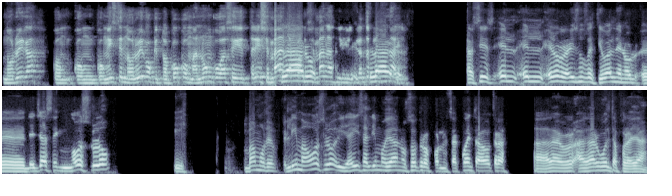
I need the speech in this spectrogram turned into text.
Noruega con, con, con, este noruego que tocó con Manongo hace tres semanas, claro, semanas en el Gran claro, Así es, él, él, él organiza un festival de, eh, de jazz en Oslo y vamos de Lima a Oslo y de ahí salimos ya nosotros por nuestra cuenta a otra a dar, a dar vueltas por allá,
